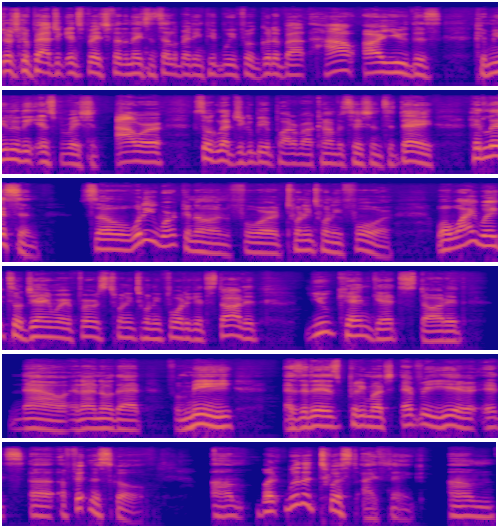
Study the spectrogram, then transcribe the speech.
George Kilpatrick, Inspiration for the Nation, celebrating people we feel good about. How are you this community inspiration hour? So glad you could be a part of our conversation today. Hey, listen, so what are you working on for 2024? Well, why wait till January 1st, 2024 to get started? You can get started now. And I know that for me, as it is pretty much every year, it's a, a fitness goal. Um, but with a twist, I think. Um,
